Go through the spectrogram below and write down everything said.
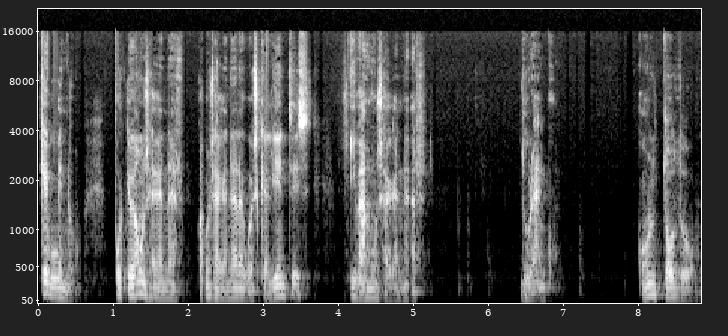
qué bueno, porque vamos a ganar. Vamos a ganar Aguascalientes y vamos a ganar Durango. Con todo.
